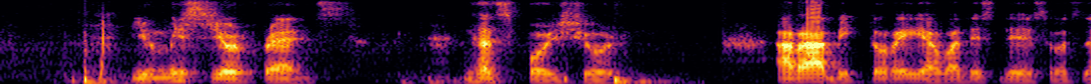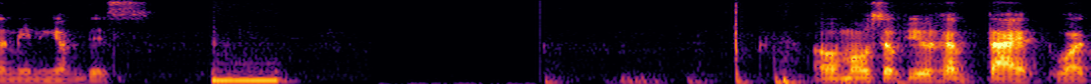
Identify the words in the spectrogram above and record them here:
you miss your friends. That's for sure. Arabic, Toreya, what is this? What's the meaning of this? Oh, most of you have typed what?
